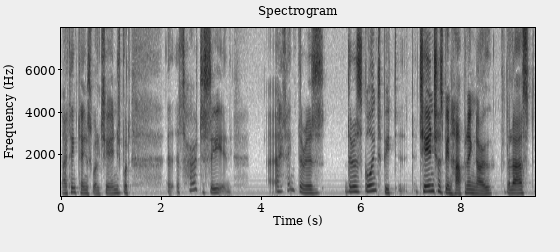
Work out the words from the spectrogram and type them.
I think things will change, but it's hard to see. I think there is there is going to be change has been happening now for the last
